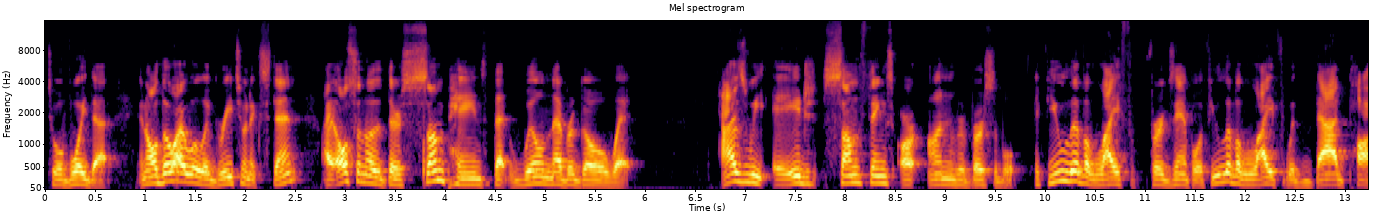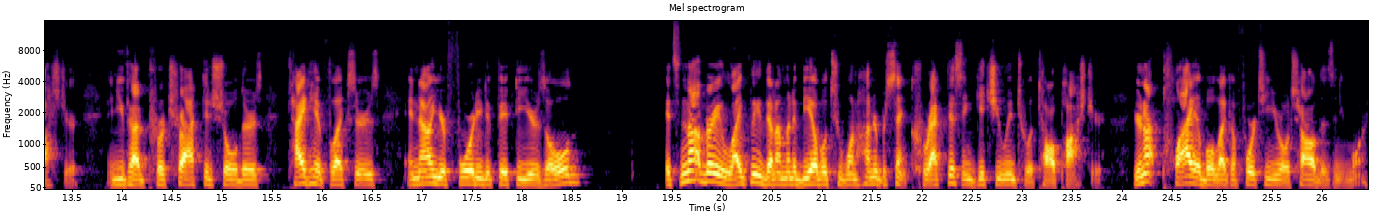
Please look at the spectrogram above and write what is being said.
to avoid that. And although I will agree to an extent, I also know that there's some pains that will never go away as we age, some things are unreversible. If you live a life, for example, if you live a life with bad posture and you've had protracted shoulders, tight hip flexors, and now you're 40 to 50 years old, it's not very likely that I'm gonna be able to 100% correct this and get you into a tall posture. You're not pliable like a 14 year old child is anymore.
